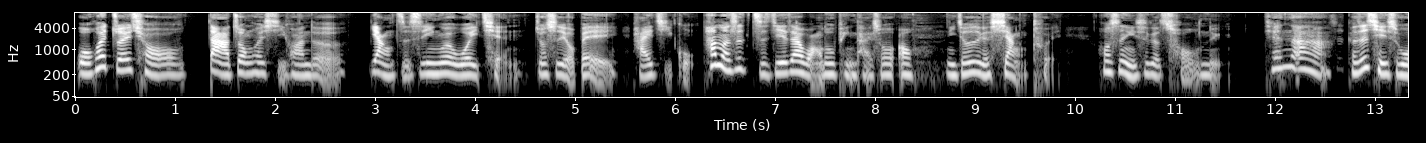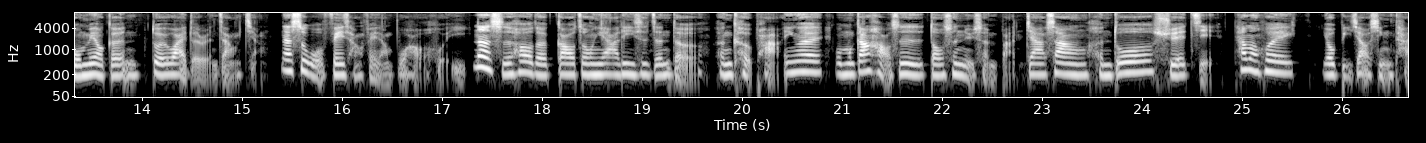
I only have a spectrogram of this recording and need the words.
我会追求大众会喜欢的样子，是因为我以前就是有被排挤过。他们是直接在网络平台说：“哦，你就是个象腿，或是你是个丑女。”天哪！可是其实我没有跟对外的人这样讲，那是我非常非常不好的回忆。那时候的高中压力是真的很可怕，因为我们刚好是都是女生班，加上很多学姐，他们会。有比较心态，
